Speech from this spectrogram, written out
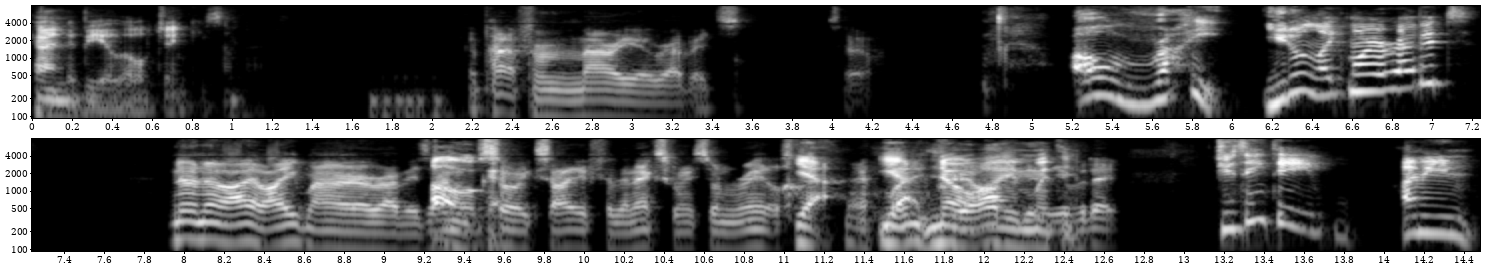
kind of be a little janky sometimes. apart from Mario Rabbids. So Oh, right. You don't like Mario Rabbids? no, no, I like Mario Rabbids. Oh, I'm okay. so excited for the next one. It's unreal. Yeah, yeah, no, I'm with you. Do you think they, I mean,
